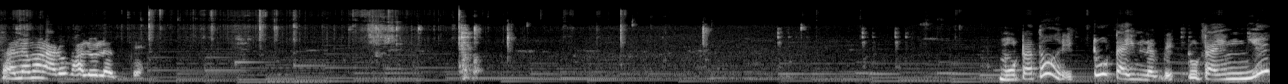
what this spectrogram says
তাহলে আমার আরও ভালো লাগবে। মোটা তো, একটু টাইম লাগবে, একটু টাইম নিয়ে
